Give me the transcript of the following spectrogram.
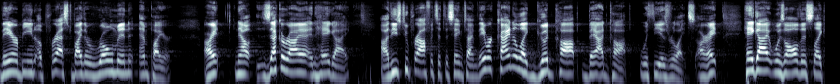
they are being oppressed by the Roman Empire. All right, now, Zechariah and Haggai, uh, these two prophets at the same time, they were kind of like good cop, bad cop with the Israelites, all right? Haggai was all this like,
